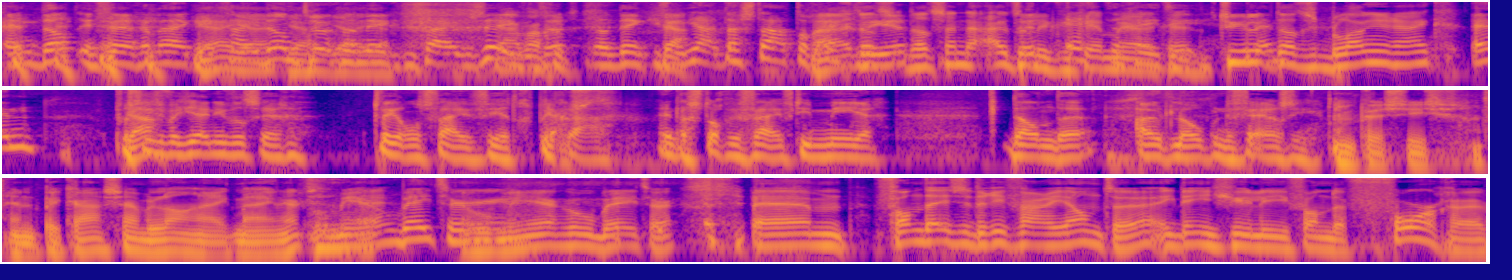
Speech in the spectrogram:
En dat in vergelijking, ga je dan terug naar ja. 1975, Ja, maar goed. dan denk je van ja, daar staat toch echt dat, weer. dat zijn de uiterlijke kenmerken. Tuurlijk, dat is belangrijk. En precies wat jij nu wil zeggen, 245 pk. Juist. En dat is toch weer 15 meer dan de uitlopende versie. En Precies. En pk's zijn belangrijk, Meinert. Hoe meer, hoe beter. Hoe meer, hoe beter. Ehm, van deze drie varianten, ik denk dat jullie van de vorige,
